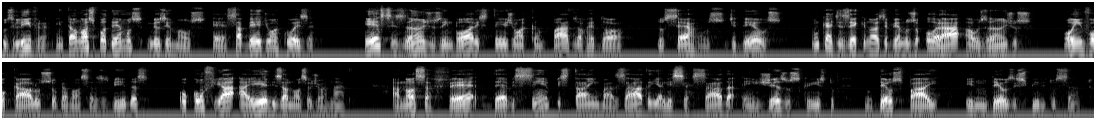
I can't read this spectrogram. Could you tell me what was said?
os livra. Então nós podemos, meus irmãos, é, saber de uma coisa: esses anjos, embora estejam acampados ao redor dos servos de Deus, não quer dizer que nós devemos orar aos anjos ou invocá-los sobre as nossas vidas ou confiar a eles a nossa jornada. A nossa fé deve sempre estar embasada e alicerçada em Jesus Cristo, no Deus Pai e no Deus Espírito Santo.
